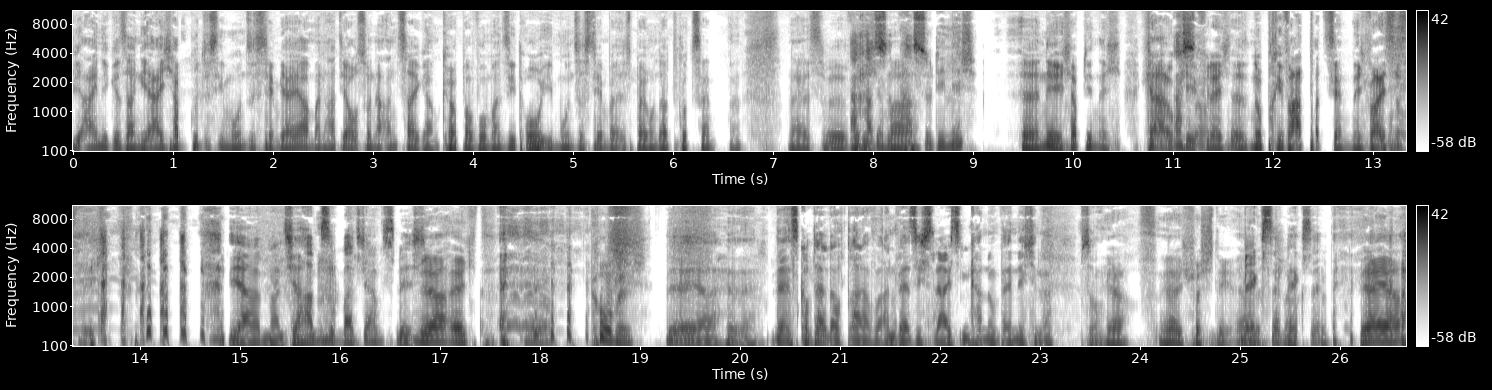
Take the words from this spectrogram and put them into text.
wie einige sagen, ja, ich habe ein gutes Immunsystem. Ja, ja, man hat ja auch so eine Anzeige am Körper, wo man sieht, oh, Immunsystem ist bei 100 Prozent. Ne? Na, das äh, Ach, hast, du, hast du die nicht? Äh, nee, ich habe die nicht. Ja, okay, so. vielleicht äh, nur Privatpatienten, ich weiß es nicht. Ja, manche haben's und manche haben's nicht. ja, echt. Ja. Komisch. Ja, ja. äh, Es kommt halt auch dran an, wer sich's leisten kann und wer nicht, ne? So. Ja, ja, ich verstehe. Ja, klar. du? Gut. Ja, ja.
